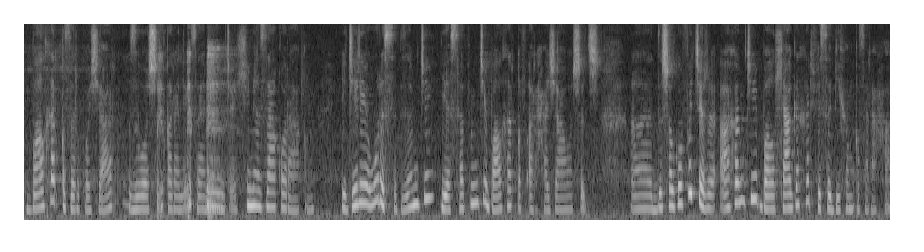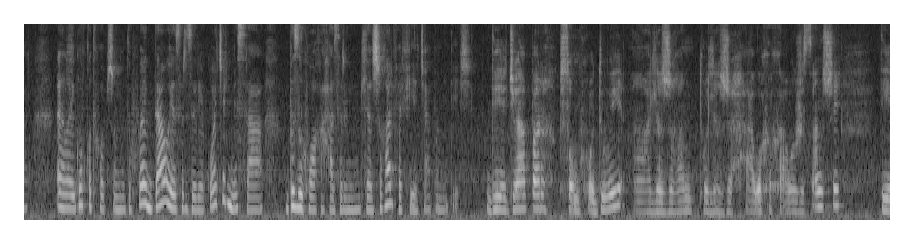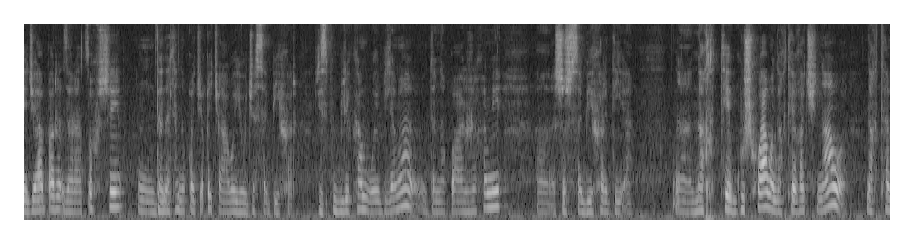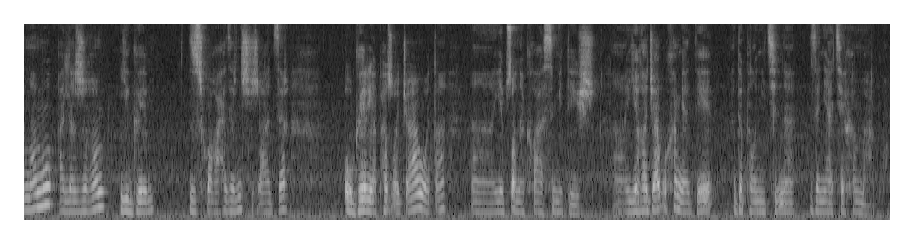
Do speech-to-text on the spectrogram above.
Къысщыгуфӏыкӏахэщ. Балхэр къызэрыкӀуэжар зыуэщыт къэрал экзаменымкӀэ химие закъуэракъым. Иджыри урысыбзэмкӀи, есэпымкӀи балхэр къыфӀэрхьэжауэ щытщ. Э, Дыщогуфӏыкӏыр ахэмкӀи бал лъагэхэр фи сабийхэм къызэрахьар. Ӏелайгу къытхуэпщӀыну дыхуейт, дауэ езыр зэрекӀуэкӀыр, мис а абы зыхуагъэхьэзырын лэжьыгъэр фэ фи еджапӀэм и деж. Ди еджапӏэр псом хуэдууи а, лэжьыгъэм толэжьыхь, ауэ хэхауэ ди еджапӏэр зэрацӏыхущи, м, дэнэ лъэныкъуэкӏи къикӏауэ йоджэ сабийхэр. Республикэм уеблэмэ дэнэ къуажэхэми а, щыщ сабийхэр диӏэ. А, Нэхъ тегушхуауэ, нэхъ тегъэчынауэ, нэхъ тэмэму а лэжьыгъэм и гейм зыщхуагъэхьэзырын щыщӏадзэр ОГЭР япэщӏэкӏауэ-тӏэ а, епщӏэнэ классым и деж. А, Егъэджакӏуэхэм я дей дополнительно занятиехэм макӏуэ.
